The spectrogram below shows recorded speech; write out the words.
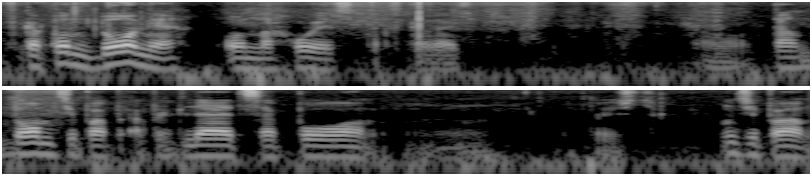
в каком доме он находится, так сказать. Там дом, типа, определяется по, то есть, ну, типа,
